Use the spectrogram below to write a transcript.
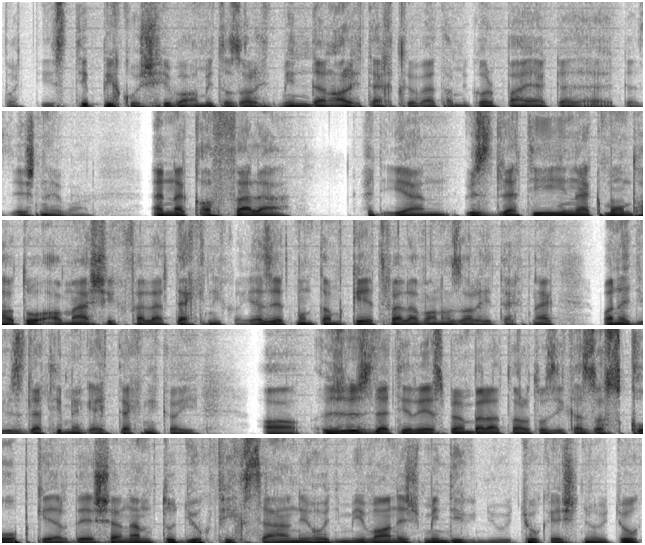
vagy tíz tipikus hiba, amit az minden architekt követ, amikor pályákezdésnél van. Ennek a fele egy ilyen üzletinek mondható, a másik fele technikai. Ezért mondtam, két fele van az architektnek, van egy üzleti, meg egy technikai az üzleti részben beletartozik ez a scope kérdése, nem tudjuk fixálni, hogy mi van, és mindig nyújtjuk és nyújtjuk,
